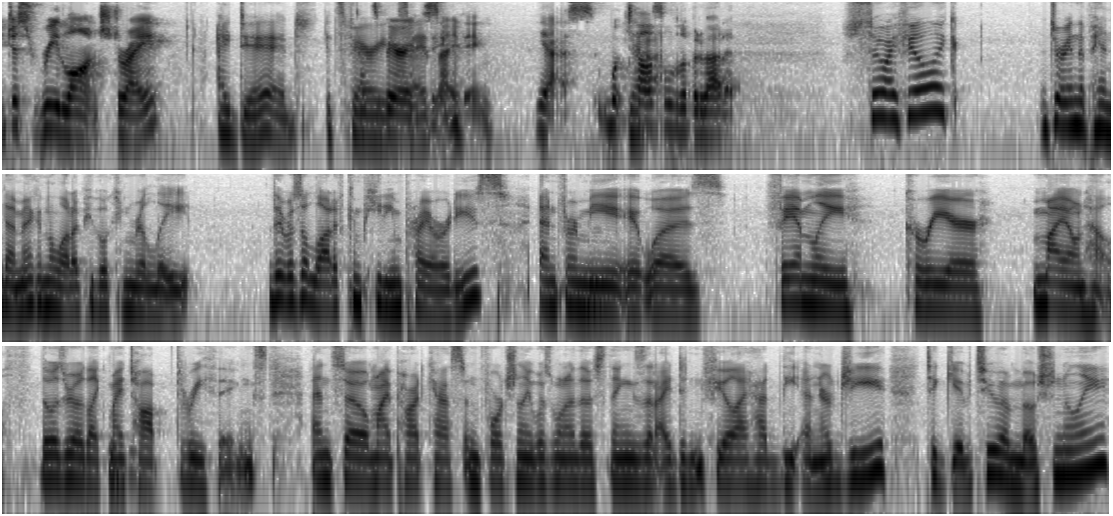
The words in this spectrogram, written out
just relaunched, right? I did. It's very That's very exciting. exciting. Yes. What, tell Yeah. us a little bit about it. So I feel like during the pandemic, and a lot of people can relate, there was a lot of competing priorities. And for me, mm-hmm. it was family, career, my own health. Those were like my mm-hmm. top three things. And so my podcast, unfortunately, was one of those things that I didn't feel I had the energy to give to emotionally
